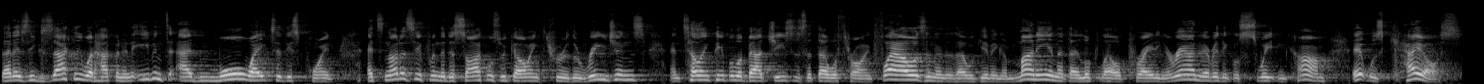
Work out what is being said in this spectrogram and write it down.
That is exactly what happened. And even to add more weight to this point, it's not as if when the disciples were going through the regions and telling people about Jesus that they were throwing flowers and that they were giving them money and that they looked like they were parading around and everything was sweet and calm. It was chaos.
